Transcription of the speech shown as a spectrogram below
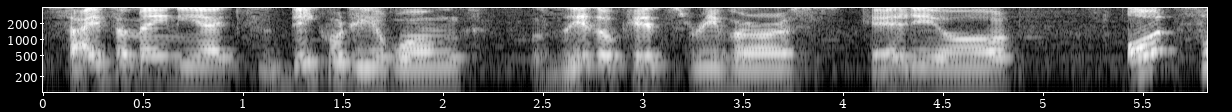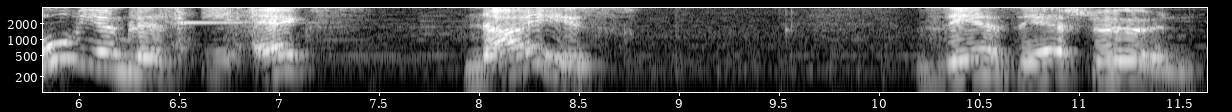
Cypher Maniacs, Dekodierung, Sesokids Reverse, Keldeo und Furienblitz EX. Nice! Sehr, sehr schön.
